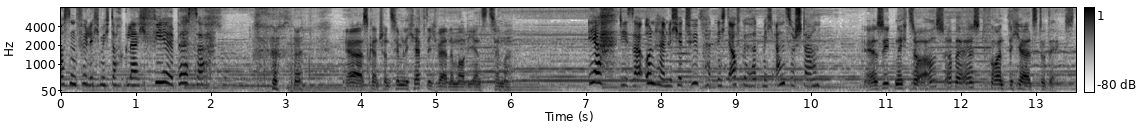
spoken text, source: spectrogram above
Draußen fühle ich mich doch gleich viel besser. Ja, es kann schon ziemlich heftig werden im Audienzzimmer. Ja, dieser unheimliche Typ hat nicht aufgehört, mich anzustarren. Er sieht nicht so aus, aber er ist freundlicher, als du denkst.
